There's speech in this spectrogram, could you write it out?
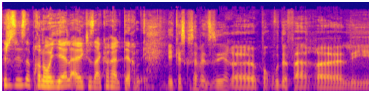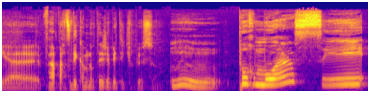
J'utilise le pronom Yel avec les accords alternés. Et qu'est-ce que ça veut dire euh, pour vous de faire, euh, les, euh, faire partie des communautés LGBTQ+. Hmm. Pour moi, c'est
